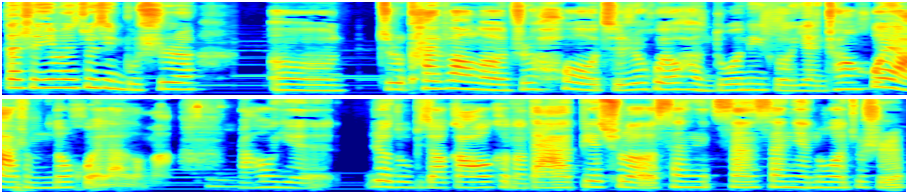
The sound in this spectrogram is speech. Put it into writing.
但是因为最近不是，嗯，就是开放了之后，其实会有很多那个演唱会啊什么都回来了嘛，然后也。热度比较高，可能大家憋屈了三三三年多，就是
